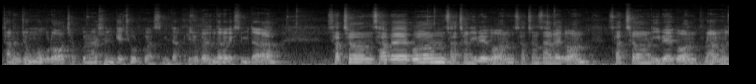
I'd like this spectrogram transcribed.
다른 종목으로 접근을 하시는 게 좋을 것 같습니다. 기준가 전달하겠습니다. 4,400원, 4,200원, 4,400원, 4,200원 분할,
